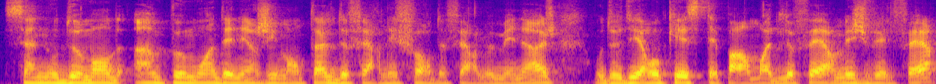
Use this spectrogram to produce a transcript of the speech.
ça nous demande un peu moins d'énergie mentale de faire l'effort de faire le ménage ou de dire ok c'était pas à moi de le faire mais je vais le faire.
